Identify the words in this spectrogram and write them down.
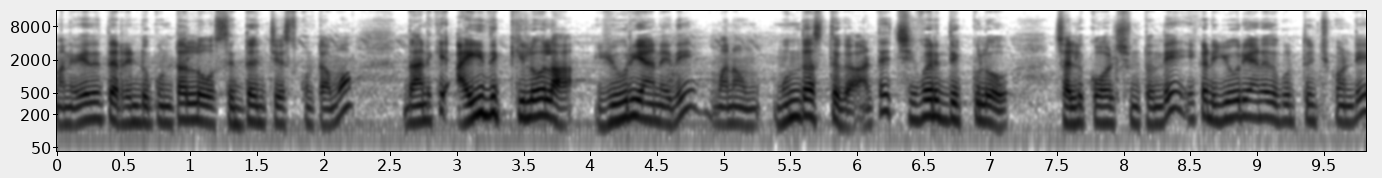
మనం ఏదైతే రెండు గుంటల్లో సిద్ధం చేసుకుంటామో దానికి ఐదు కిలోల యూరియా అనేది మనం ముందస్తుగా అంటే చివరి దిక్కులో చల్లుకోవాల్సి ఉంటుంది. ఇక్కడ యూరియా అనేది గుర్తుంచుకోండి.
